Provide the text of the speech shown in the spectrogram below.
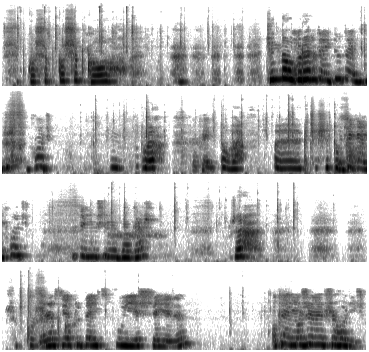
Szybko, szybko, szybko. Dzień O, dobry. tutaj, tutaj, chodź. Dobra, Okej, dobra. E, gdzie się tu... poczekaj, chodź. Tutaj musimy bagaż. Dobrze. Szybko, szybko. Teraz ja tutaj swój jeszcze jeden. Okej, możemy przechodzić.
